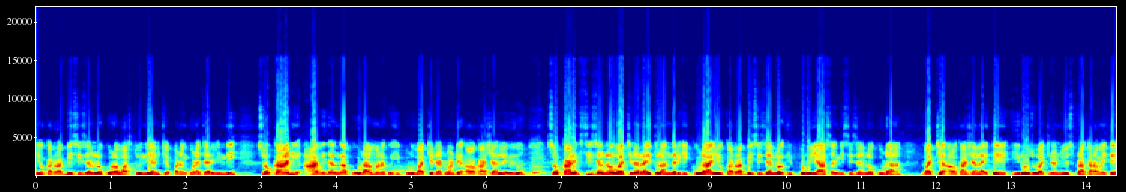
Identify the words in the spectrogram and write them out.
ఈ యొక్క రబీ సీజన్లో కూడా వస్తుంది అని చెప్పడం కూడా జరిగింది. సో కానీ ఆ విధంగా కూడా మనకు ఇప్పుడు వచ్చేటటువంటి అవకాశాలు లేదు. సో ఖరీఫ్ సీజన్లో వచ్చిన రైతులందరికీ కూడా ఈ యొక్క రబ్బీ సీజన్లో ఇప్పుడు యాసంగి సీజన్లో కూడా వచ్చే అవకాశాలు అయితే ఈ రోజు వచ్చిన న్యూస్ ప్రకారం అయితే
